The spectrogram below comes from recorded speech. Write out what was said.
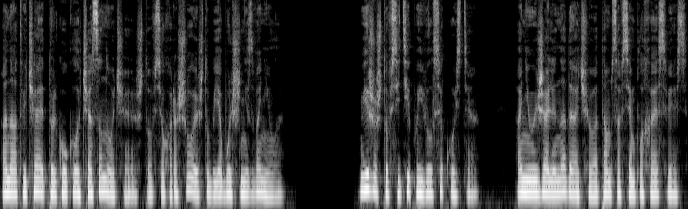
Она отвечает только около часа ночи, что все хорошо и чтобы я больше не звонила. Вижу, что в сети появился Костя. Они уезжали на дачу, а там совсем плохая связь.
